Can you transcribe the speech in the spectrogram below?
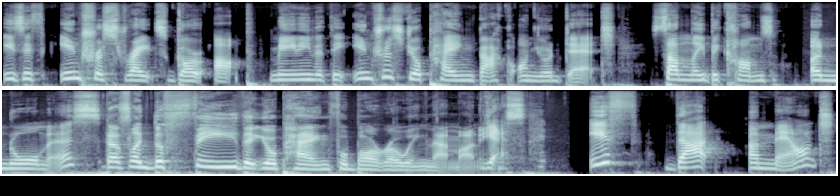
is if interest rates go up, meaning that the interest you're paying back on your debt suddenly becomes enormous That's like the fee that you're paying for borrowing that money. Yes. If that amount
